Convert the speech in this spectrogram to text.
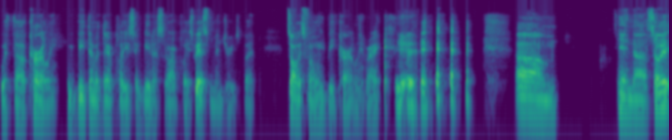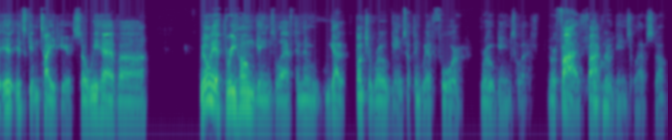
with uh, Curley. We beat them at their place. They beat us at our place. We had some injuries, but it's always fun when you beat Curley, right? yeah. um, and uh, so it, it, it's getting tight here. So we have uh, we only have three home games left, and then we got a bunch of road games. I think we have four road games left, or five five Okay. road games left. So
